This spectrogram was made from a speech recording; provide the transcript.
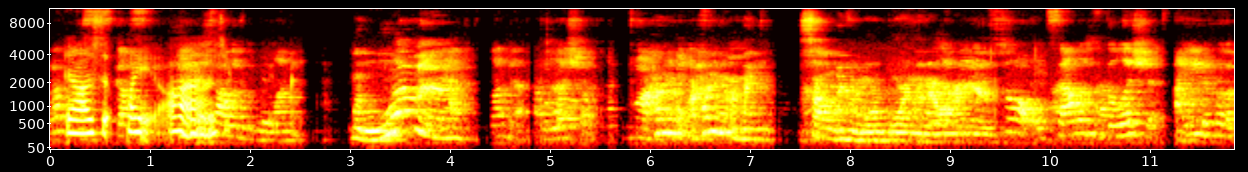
But Yeah, it's my arms. With? Lemon. Delicious. How are you, how are you gonna make salad even more boring than it already is? So, salad is delicious. I eat it for the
